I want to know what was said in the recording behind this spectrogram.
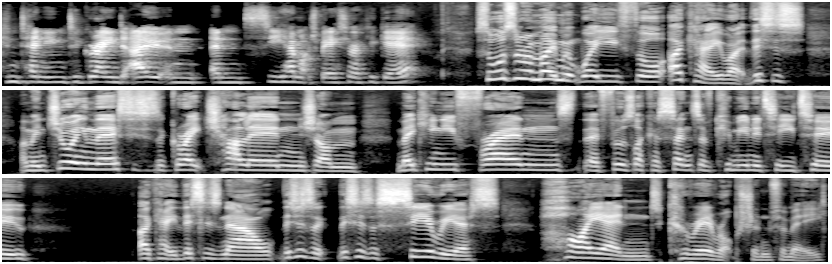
continuing to grind out and and see how much better I could get. So was there a moment where you thought, okay, right, this is I'm enjoying this. This is a great challenge. I'm making new friends. There feels like a sense of community too. Okay, this is now this is a this is a serious high end career option for me.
